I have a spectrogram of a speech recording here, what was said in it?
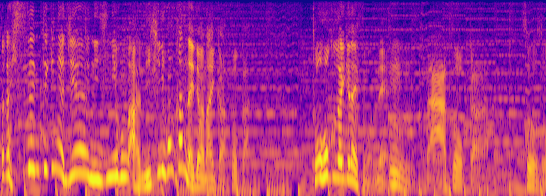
ただ必然的には JR 西日本あ西日本管内ではないか。そうか。東北が行けないですもんね、うん。ああそうか。そうそう。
